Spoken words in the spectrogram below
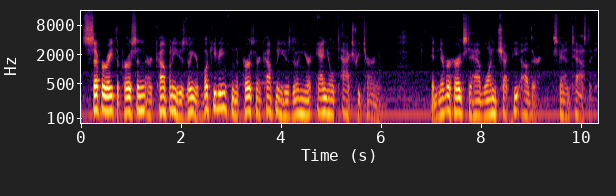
Separate the person or company who's doing your bookkeeping from the person or company who's doing your annual tax return. It never hurts to have one check the other. It's fantastic.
